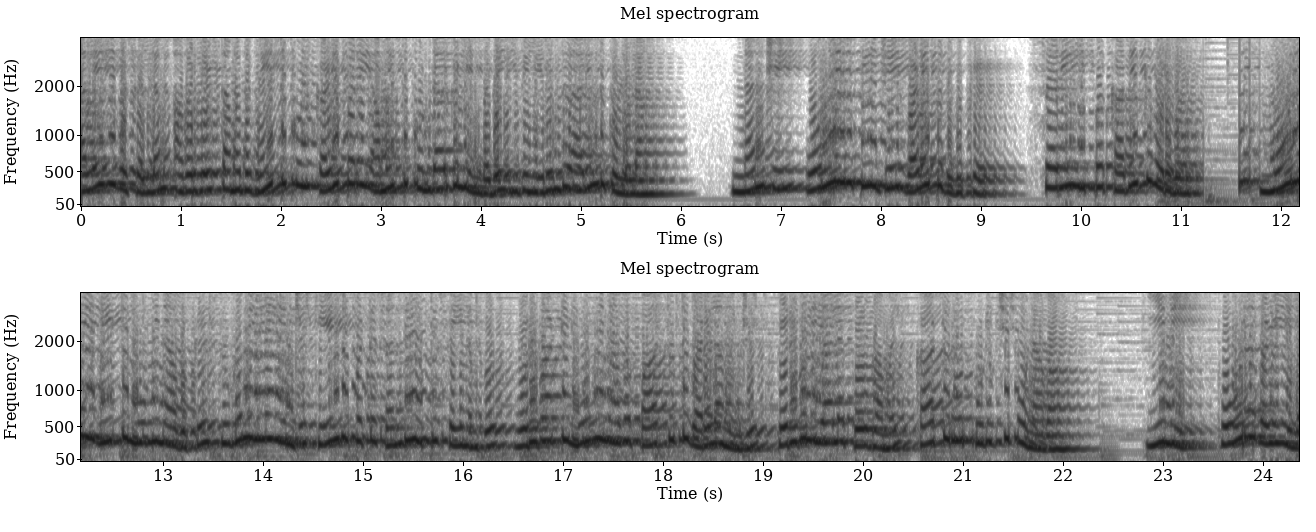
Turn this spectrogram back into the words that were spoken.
அலைஹி செல்லம் அவர்கள் தமது வீட்டுக்குள் கழிப்பறை அமைத்துக் கொண்டார்கள் என்பதை இதில் இருந்து அறிந்து கொள்ளலாம். நன்றி ஒன்னில் பிஜே வலைப்பதிவுக்கு. சரி இப்ப கதைக்கு வருவோம். மூளை வீட்டு மூமினாவுக்கு சுகமில்லை என்று கேள்விப்பட்ட சந்தியுட்டு செய்னம்பு ஒரு வாட்டி மூமினாவை பார்த்துட்டு வரலாம் என்று பெருவழியால போகாமல் காட்டு ரோட் புடிச்சு போனாவாம். இனி போற வழியில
